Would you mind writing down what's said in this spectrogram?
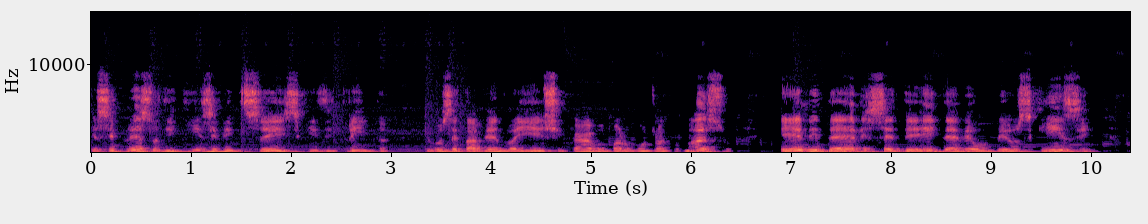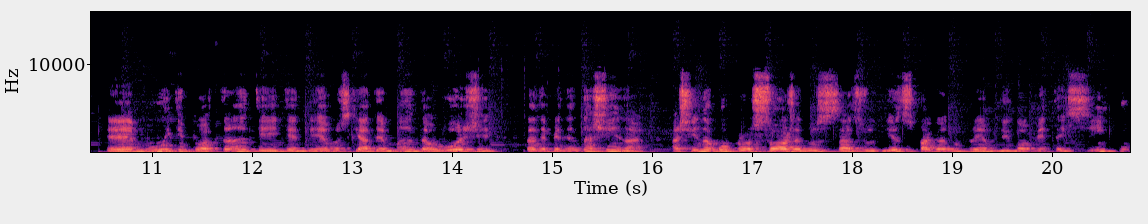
Esse preço de 15,26, 15,30 que você está vendo aí em Chicago para o contrato março, ele deve ceder e deve romper os 15. É muito importante entendermos que a demanda hoje está dependendo da China. A China comprou soja nos Estados Unidos pagando um prêmio de 95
